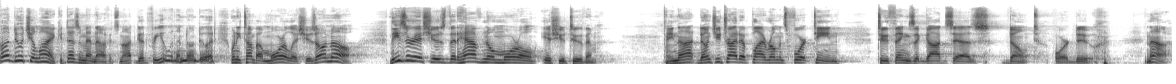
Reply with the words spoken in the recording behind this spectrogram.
Well, do what you like. It doesn't matter. Now, if it's not good for you, well, then don't do it. When he talks about moral issues, oh no. These are issues that have no moral issue to them. Hey, not, don't you try to apply Romans 14 to things that God says don't or do. no,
